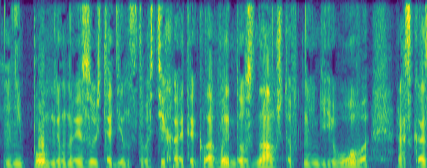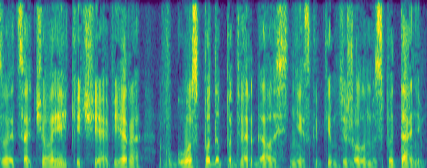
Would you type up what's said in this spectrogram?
не помнил наизусть 11 стиха этой главы, но знал, что в книге Иова рассказывается о человеке, чья вера в Господа подвергалась нескольким тяжелым испытаниям.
